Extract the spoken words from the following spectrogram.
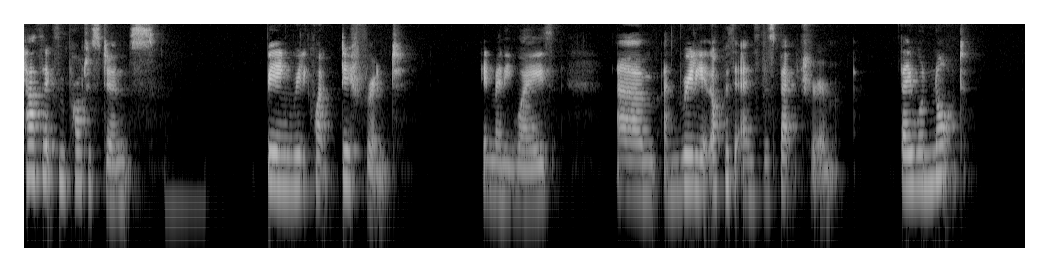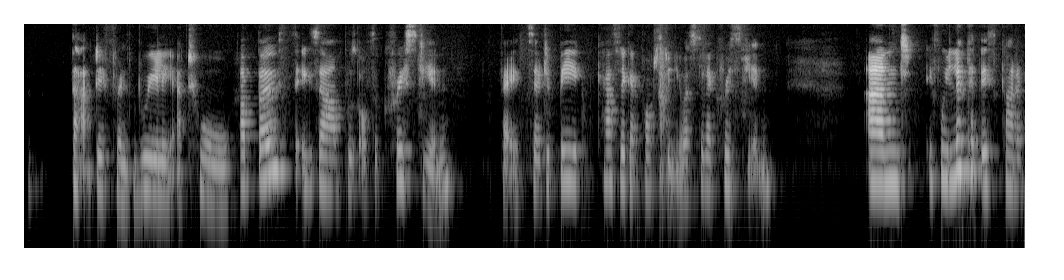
Catholics and Protestants being really quite different in many ways um, and really at opposite ends of the spectrum. They were not that different really at all. Are both examples of the Christian faith. So to be Catholic and Protestant, you are still a Christian. And if we look at this kind of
